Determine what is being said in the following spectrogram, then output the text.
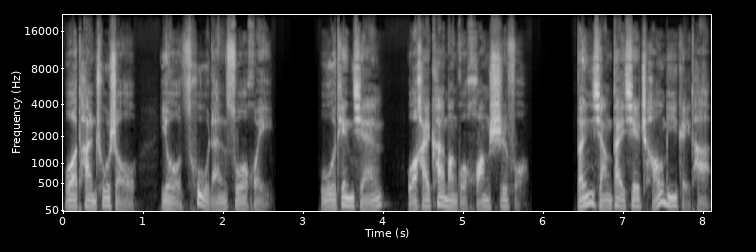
我探出手，又猝然缩回。五天前，我还看望过黄师傅，本想带些炒米给他，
